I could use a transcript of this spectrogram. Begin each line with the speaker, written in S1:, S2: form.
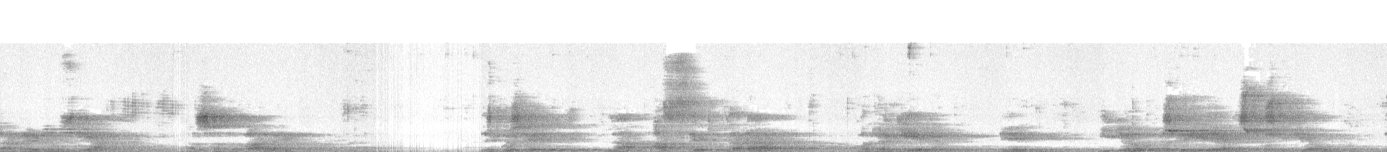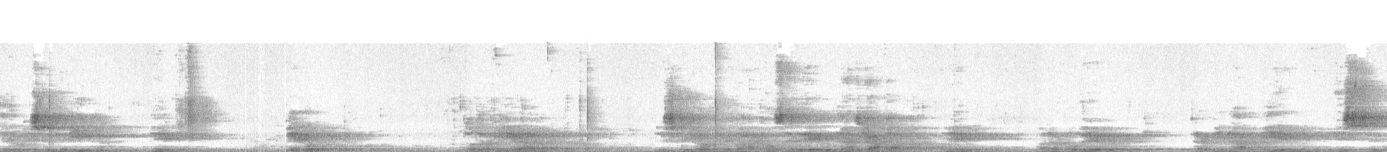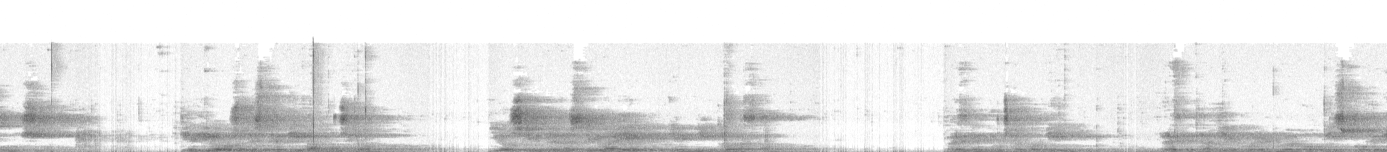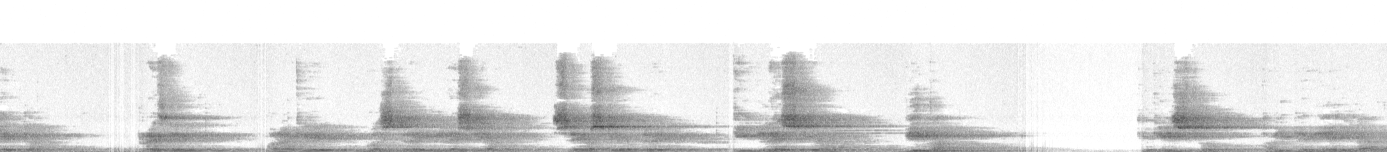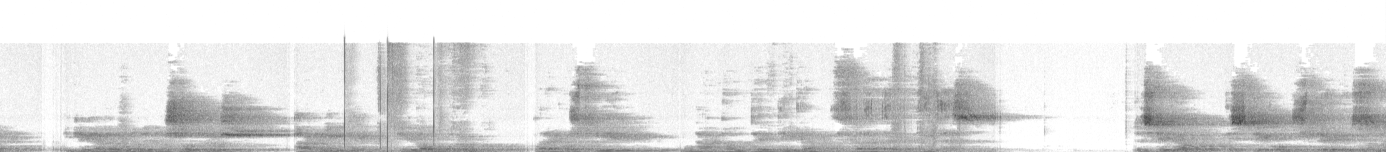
S1: la renuncia al Santo Padre. Después Él la aceptará cuando Él quiera. ¿eh? Y yo pues a disposición de lo que se me diga. ¿eh? Pero todavía el Señor me va a conceder una llama ¿eh? para poder terminar bien este curso. Que Dios les bendiga mucho. Yo siempre las llevaré en mi corazón. Recen mucho por mí, recen también por el nuevo obispo que venga, recen para que nuestra iglesia sea siempre iglesia viva, que Cristo habite en ella y que cada uno de nosotros para construir una auténtica fraternidad. El Señor esté con ustedes.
